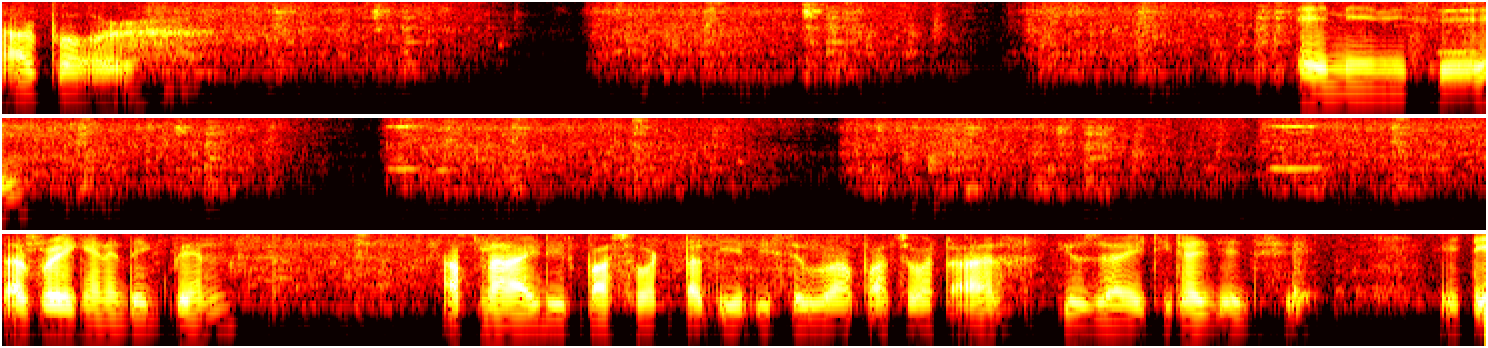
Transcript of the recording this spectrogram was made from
তারপর এই নিয়ে নিছে। তারপর এখানে দেখবেন আপনার আইডির পাসওয়ার্ডটা দিয়ে দিছে ওরা পাসওয়ার্ড আর ইউজার আইডিটাই দিয়ে দিছে। এটি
